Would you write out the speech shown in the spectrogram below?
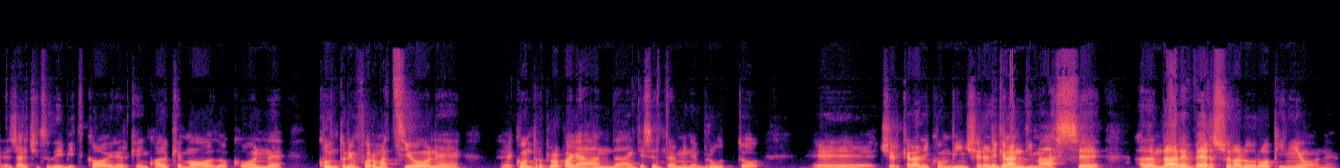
l'esercito dei bitcoiner che in qualche modo con controinformazione, eh, contropropaganda, anche se il termine è brutto, eh, cercherà di convincere le grandi masse ad andare verso la loro opinione.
